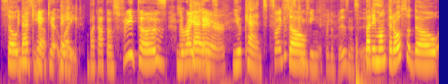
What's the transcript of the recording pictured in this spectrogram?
So and that's you can't get paid. like batatas fritas you right can't. there. You can't. So I guess So- it's convenient for the businesses. But in Monterosso, though,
